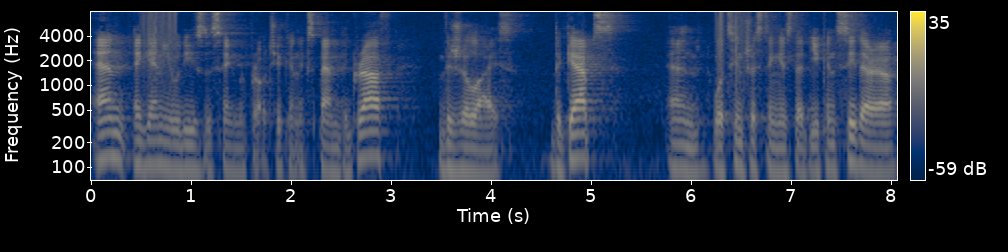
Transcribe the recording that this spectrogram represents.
And again, you would use the same approach. You can expand the graph, visualize the gaps. And what's interesting is that you can see there are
